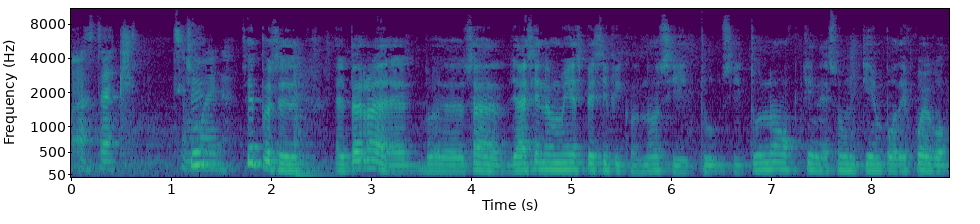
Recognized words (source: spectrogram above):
hasta que se muera. Sí, pues eh, el perro, eh, o sea, ya siendo muy específicos, ¿no? Si tú, si tú no tienes un tiempo de juego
